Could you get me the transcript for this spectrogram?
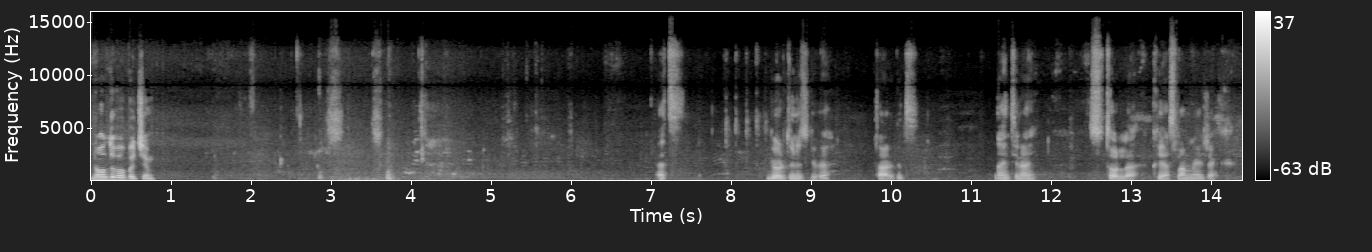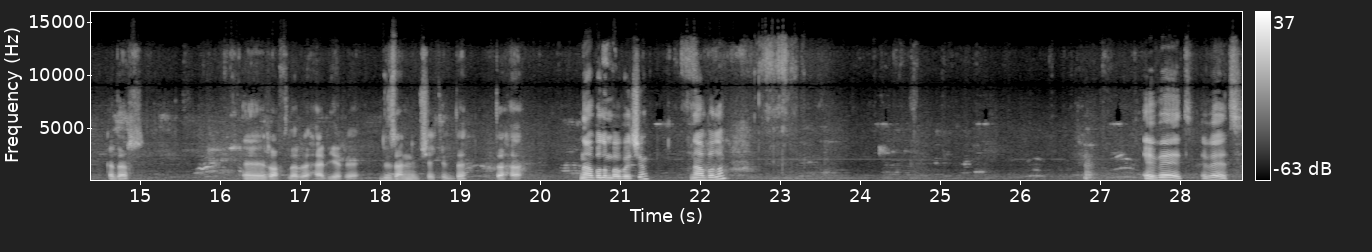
Ne oldu babacığım? Evet. Gördüğünüz gibi Target 99 Store'la kıyaslanmayacak kadar e, rafları her yere düzenli bir şekilde daha ne yapalım babacığım? Ne yapalım? Evet, evet.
